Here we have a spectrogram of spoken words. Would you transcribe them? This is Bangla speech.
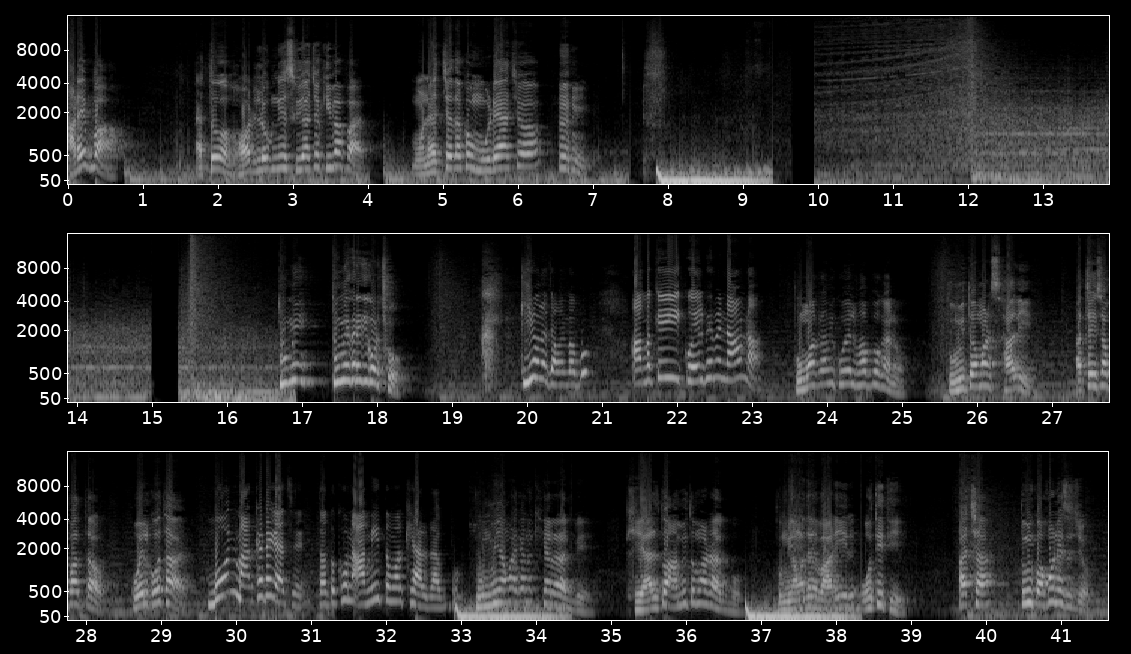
আরে বা এত হট লোক নিয়ে শুয়ে আছো কি ব্যাপার? মনে হচ্ছে দেখো মুডে আছো। তুমি? তুমি এখানে কি করছ? কি হলো জামাইবাবু? আমাকে এই কোয়েল ভেবে নাও না। তোমাকে আমি কোয়েল ভাববো কেন? তুমি তো আমার শালি। আচ্ছা এইসব বাদ দাও। কোয়েল কোথায়? বোন মার্কেটে গেছে ততক্ষণ আমি তোমার খেয়াল রাখব। তুমি আমার কেন খেয়াল রাখবে? খেয়াল তো আমি তোমার রাখব। তুমি আমাদের বাড়ির অতিথি। আচ্ছা তুমি কখন এসেছ?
